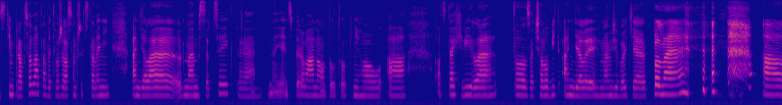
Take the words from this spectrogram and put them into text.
s tím pracovat a vytvořila jsem představení Anděle v mém srdci, které je inspirováno touto knihou a od té chvíle to začalo být anděly v mém životě plné. a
